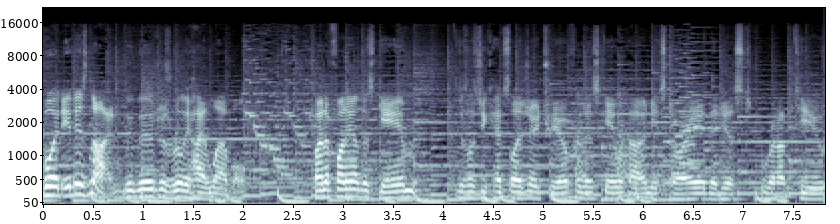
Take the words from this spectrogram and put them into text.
but it is not. They- They're just really high level. Find it funny how this game just lets you catch Legendary Trio from this game without any story. They just run up to you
